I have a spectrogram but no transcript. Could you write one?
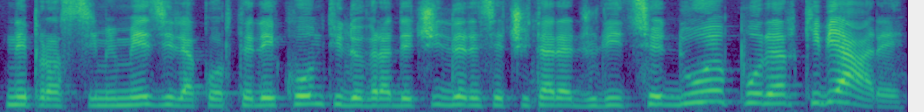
Nei prossimi mesi la Corte dei Conti dovrà decidere se citare a giudizio i due oppure archiviare.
